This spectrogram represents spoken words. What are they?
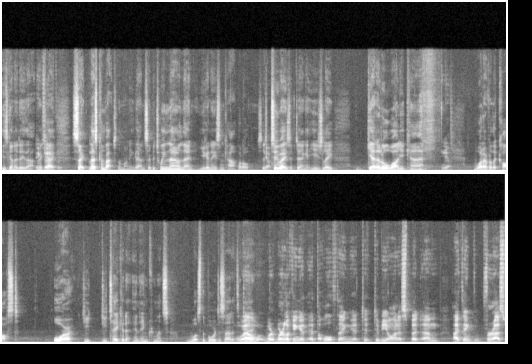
is going to do that. Exactly. Okay. So let's come back to the money then. Yeah. So between now and then, you're going to need some capital. So there's yeah. two ways of doing it usually. Get it all while you can, yeah. whatever the cost, or do you, do you take it in increments? What's the board decided to well, do? Well, we're, we're looking at, at the whole thing, uh, to, to be honest. But um, I think for us,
